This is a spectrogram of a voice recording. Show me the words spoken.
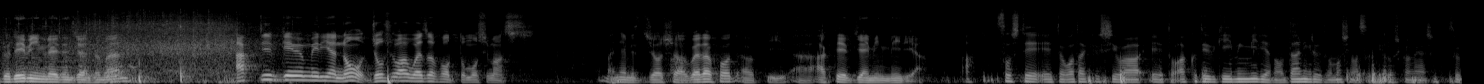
Good evening, ladies and gentlemen. アクティブゲームメディアのジョシュア・ウェザーフォードと申します。My name is Joshua Weatherford of the uh, Active Gaming Media. あそして、えー、と私は、えー、とアクティブゲーミングメディアのダニエルと申します。よろしくお願いします。Uh,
